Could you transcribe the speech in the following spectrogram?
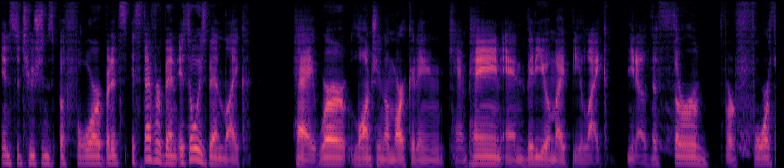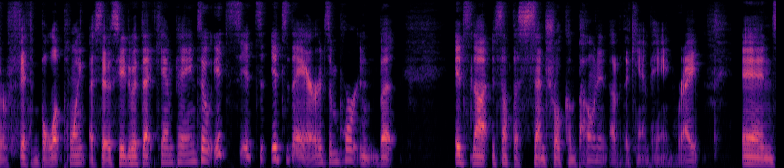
institutions before but it's it's never been it's always been like hey we're launching a marketing campaign and video might be like you know the third or fourth or fifth bullet point associated with that campaign. So it's it's it's there, it's important, but it's not it's not the central component of the campaign, right? And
